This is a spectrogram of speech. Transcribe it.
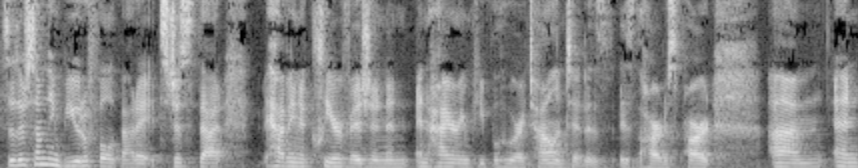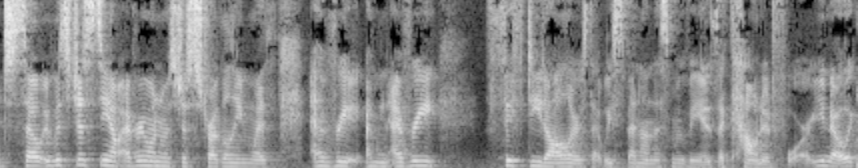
So there's something beautiful about it. It's just that having a clear vision and, and hiring people who are talented is, is the hardest part. Um, and so it was just, you know, everyone was just struggling with every, I mean, every, fifty dollars that we spent on this movie is accounted for. You know, like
